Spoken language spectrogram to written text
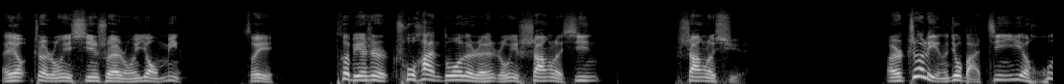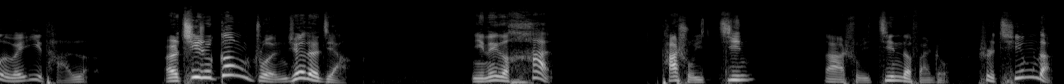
哎呦，这容易心衰，容易要命。所以，特别是出汗多的人，容易伤了心，伤了血。而这里呢，就把津液混为一谈了。而其实更准确的讲，你那个汗，它属于津，啊，属于金的范畴，是轻的。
